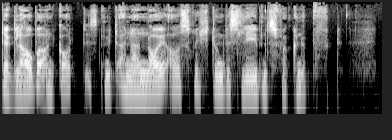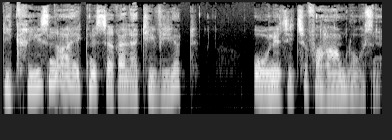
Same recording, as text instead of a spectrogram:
Der Glaube an Gott ist mit einer Neuausrichtung des Lebens verknüpft, die Krisenereignisse relativiert, ohne sie zu verharmlosen.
